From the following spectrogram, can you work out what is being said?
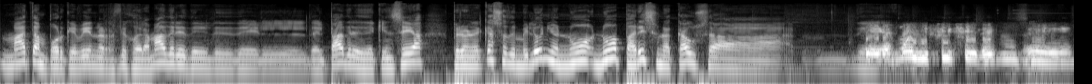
matan porque ven el reflejo de la madre, del, padre, de quien sea, pero en el caso de Melonio no, no aparece una causa. es muy difícil, eh,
